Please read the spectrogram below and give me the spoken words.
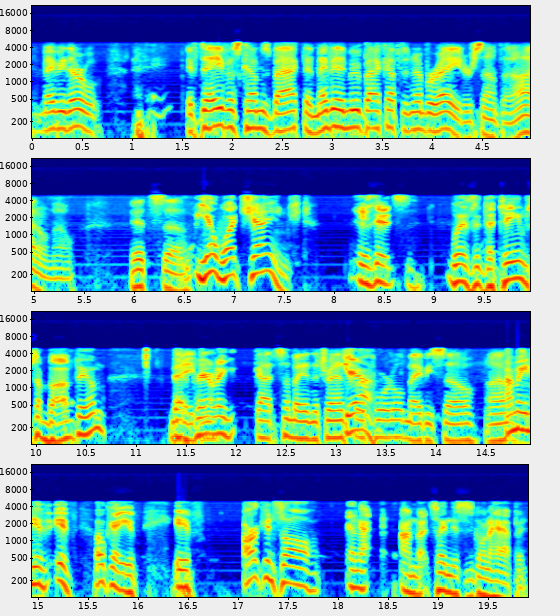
maybe they're if Davis comes back, then maybe they move back up to number eight or something. I don't know. It's uh, Yeah, what changed? Is it was it the teams above them that apparently? got somebody in the transfer Yeah. portal. Maybe so. I, I mean, know. if if okay, if if Arkansas and I, I'm not saying this is going to happen,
